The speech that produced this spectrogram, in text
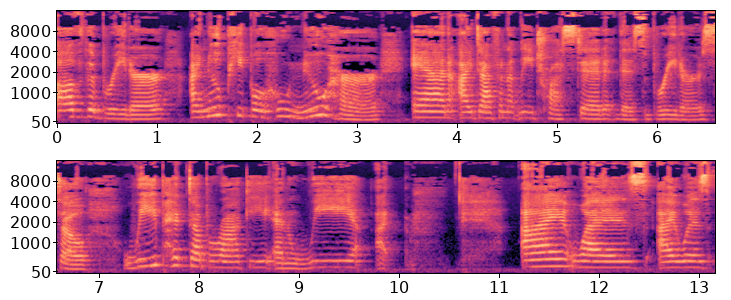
of the breeder. I knew people who knew her and I definitely trusted this breeder. So we picked up Rocky and we, I, I was, I was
